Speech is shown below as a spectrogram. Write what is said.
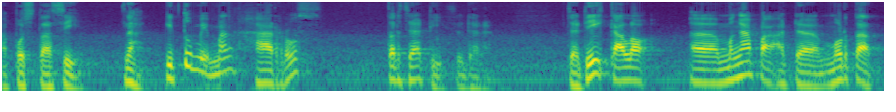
Apostasi. Nah itu memang harus terjadi saudara. Jadi kalau e, mengapa ada murtad?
